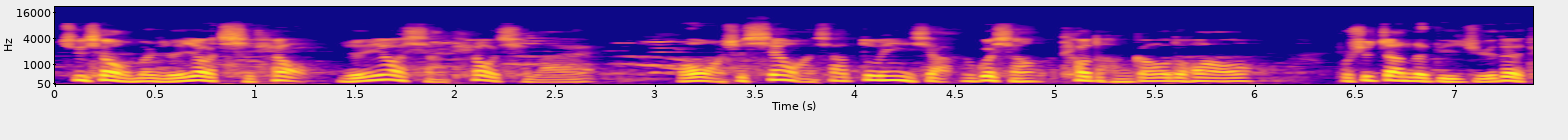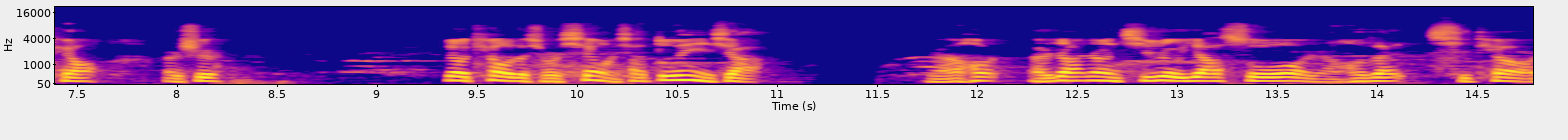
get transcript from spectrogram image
就像我们人要起跳，人要想跳起来，往往是先往下蹲一下。如果想跳得很高的话哦，不是站得笔直的跳，而是要跳的时候先往下蹲一下，然后呃让让肌肉压缩，然后再起跳，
